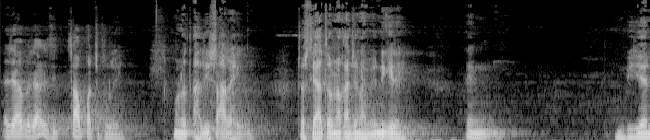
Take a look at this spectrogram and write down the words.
Dasi Abu Jahal dicopot jebule. menurut ahli sareh itu. Terus diatur no kanjeng Nabi ini gini. Yang biyen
